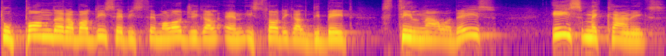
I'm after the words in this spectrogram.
to ponder about this epistemological and historical debate still nowadays? Is mechanics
